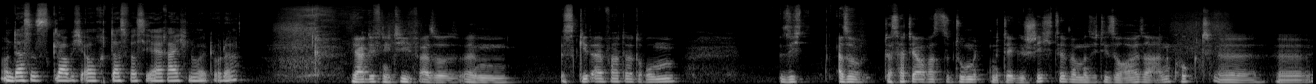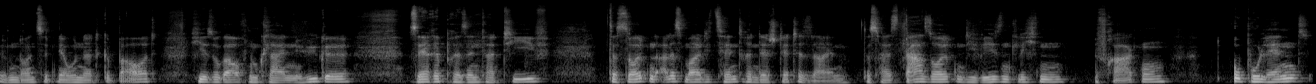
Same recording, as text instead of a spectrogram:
Und das ist, glaube ich, auch das, was ihr erreichen wollt, oder? Ja, definitiv. Also ähm, es geht einfach darum, sich, also das hat ja auch was zu tun mit, mit der Geschichte, wenn man sich diese Häuser anguckt, äh, äh, im 19. Jahrhundert gebaut, hier sogar auf einem kleinen Hügel, sehr repräsentativ das sollten alles mal die Zentren der Städte sein. Das heißt, da sollten die wesentlichen Fragen opulent,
